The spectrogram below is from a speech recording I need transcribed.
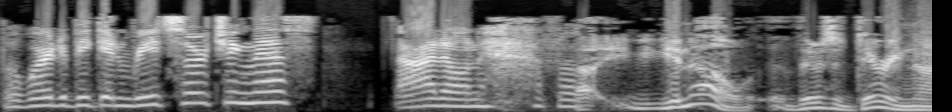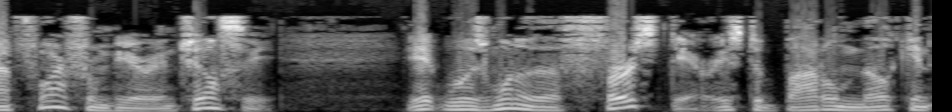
But where to begin researching this? I don't have a... Uh, you know, there's a dairy not far from here in Chelsea. It was one of the first dairies to bottle milk in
